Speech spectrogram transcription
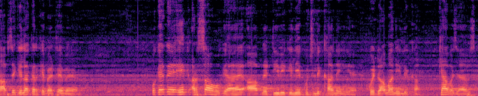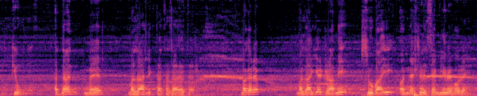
आपसे गिला करके बैठे हुए हैं। वो कहते हैं, एक अरसा हो गया है, आपने टीवी के लिए कुछ लिखा नहीं है, कोई ड्रामा नहीं लिखा। क्या वजह है उसकी? क्यों? अदनान, मैं मज़ाह लिखता था ज़्यादातर, मगर अब मजाहिया ड्रामे सूबाई और नेशनल असम्बली में हो रहे हैं।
